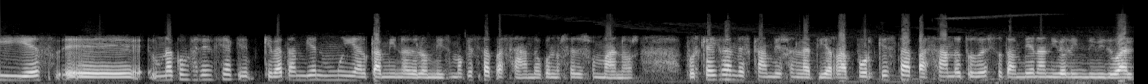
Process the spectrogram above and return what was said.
y es eh, una conferencia que, que va también muy al camino de lo mismo. ¿Qué está pasando con los seres humanos? ¿Por qué hay grandes cambios en la Tierra? ¿Por qué está pasando todo esto también a nivel individual?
